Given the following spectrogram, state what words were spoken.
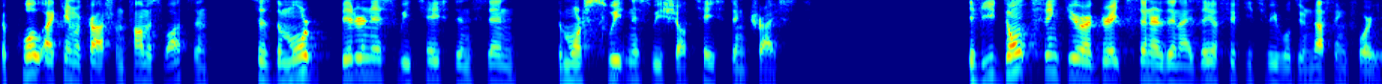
A quote I came across from Thomas Watson says, The more bitterness we taste in sin, the more sweetness we shall taste in Christ. If you don't think you're a great sinner, then Isaiah 53 will do nothing for you.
